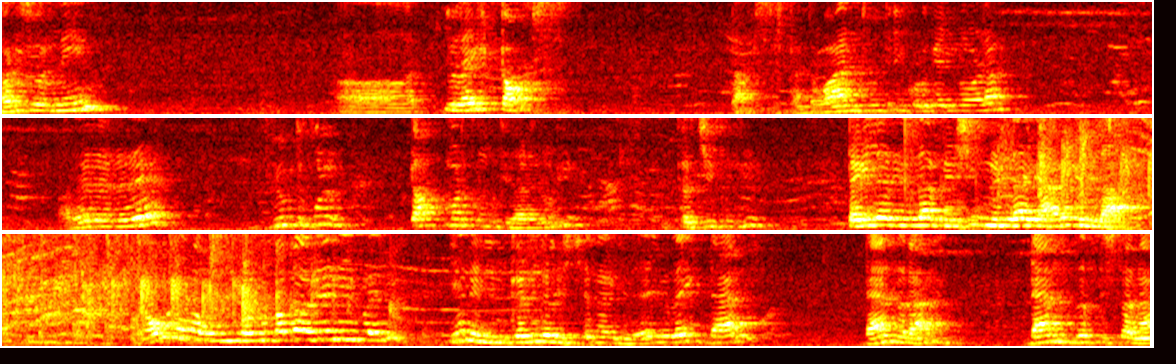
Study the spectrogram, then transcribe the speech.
What is your name you like tops tops ಇಷ್ಟ ಅಂತ. ಒನ್ ಟೂ ತ್ರೀ ಕೊಡುಗೆ ನೋಡ. ಬ್ಯೂಟಿಫುಲ್ ಟಾಪ್ ಮಾಡ್ಕೊಂಡ್ಬಿಟ್ಟಿದ್ದಾಳೆ ನೋಡಿ. ಖರ್ಚೀಫಲ್ಲಿ ಟೈಲರ್ ಇಲ್ಲ ಮೆಷಿನ್ ಇಲ್ಲ, ಯಾರೂ ಇಲ್ಲ. ಹೌದಲ್ಲ ಒಂದು ಮಗ ಅದೇನು ಇದು ಏನೇ ನಿನ್ನ ಕಣ್ಣುಗಳು ಇಷ್ಟು ಚೆನ್ನಾಗಿದೆ? ಯು ಲೈಕ್ ಡ್ಯಾನ್ಸ್ ಡ್ಯಾನ್ಸರಾ ಡ್ಯಾನ್ಸ್ ದಸ್ ಇಷ್ಟನಾ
